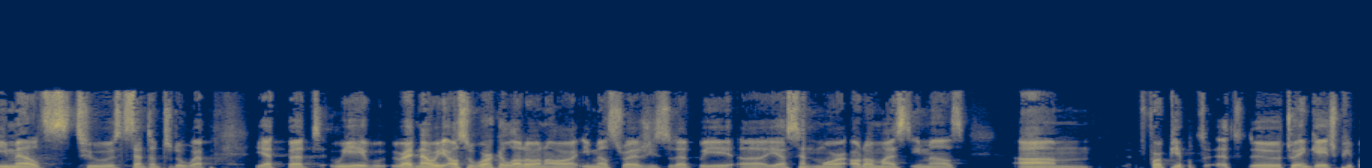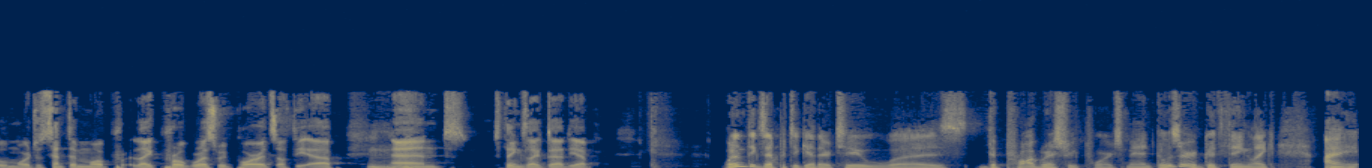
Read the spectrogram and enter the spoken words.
emails to send them to the web yet, but we right now we also work a lot on our email strategy so that we uh, yeah send more automized emails um, for people to, uh, to, to engage people more, to send them more pr- like progress reports of the app mm-hmm. and things like that. Yep. One of the things I put together too was the progress reports, man. Those are a good thing. Like I,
